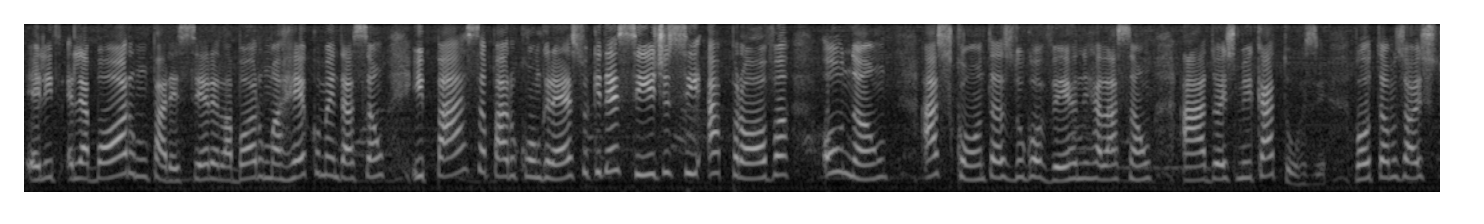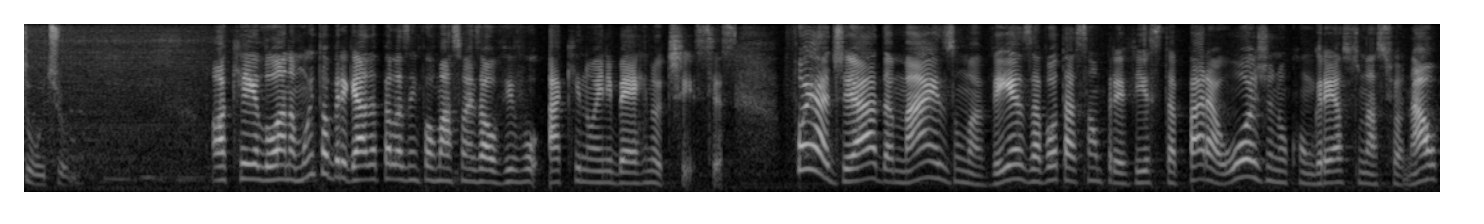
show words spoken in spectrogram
ele elabora um parecer, elabora uma recomendação e passa para o Congresso que decide se aprova ou não as contas do governo em relação a 2014. Voltamos ao estúdio. Ok, Luana, muito obrigada pelas informações ao vivo aqui no NBR Notícias. Foi adiada mais uma vez a votação prevista para hoje no Congresso Nacional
